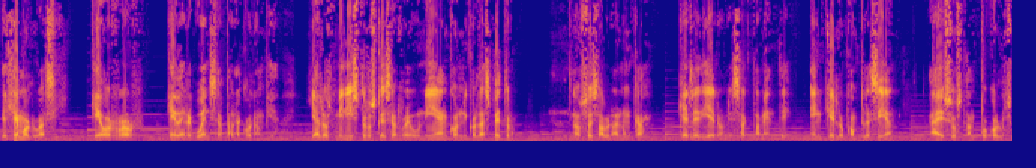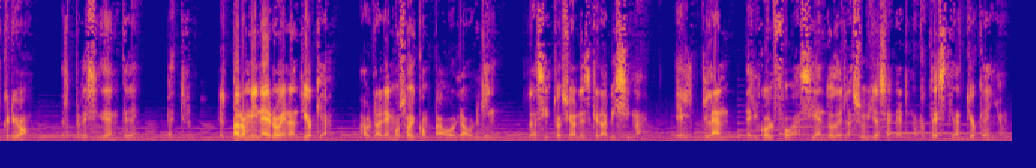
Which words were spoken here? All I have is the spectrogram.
dejémoslo así. Qué horror, qué vergüenza para Colombia. Y a los ministros que se reunían con Nicolás Petro, no se sabrá nunca qué le dieron exactamente, en qué lo complacían. A esos tampoco los crió el presidente Petro. El paro minero en Antioquia. Hablaremos hoy con Paola Holguín. La situación es gravísima. El clan del Golfo haciendo de las suyas en el nordeste antioqueño.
